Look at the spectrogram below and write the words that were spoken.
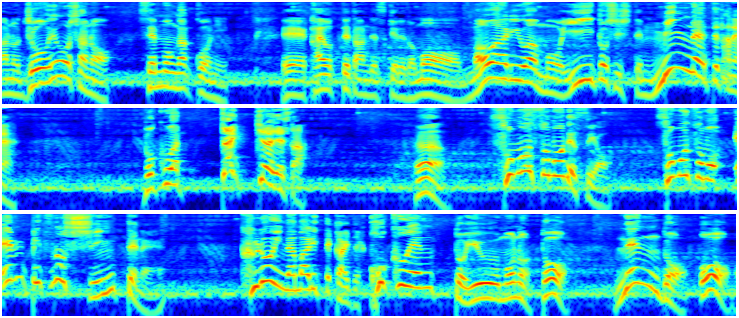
あの、乗用車の専門学校に、えー通ってたんですけれども、周りはもういい年してみんなやってたね。僕は大嫌いでした。うん。そもそもですよ。そもそも鉛筆の芯ってね、黒い鉛って書いて黒鉛というものと粘土を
